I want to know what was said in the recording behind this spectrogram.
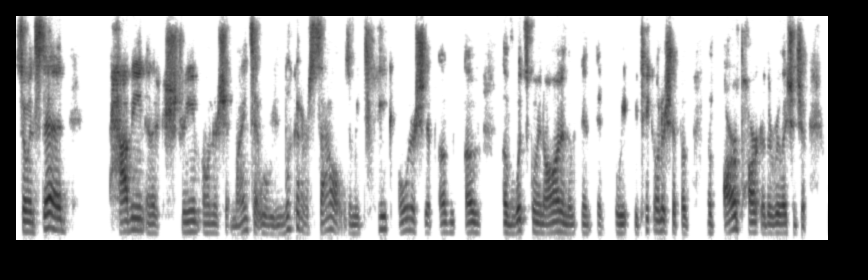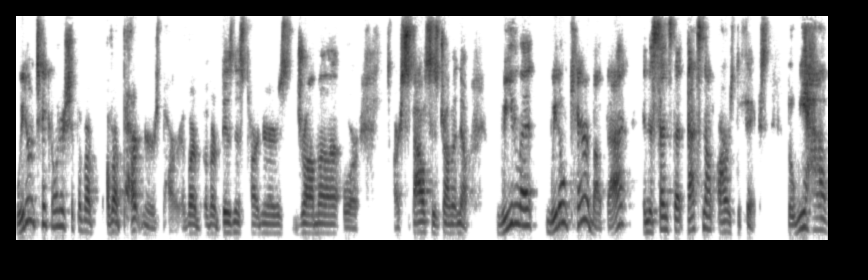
So instead, having an extreme ownership mindset where we look at ourselves and we take ownership of of of what's going on and, and, and, we, we take ownership of of our part of the relationship. We don't take ownership of our of our partner's part of our of our business partner's drama or our spouse's drama. No we let we don't care about that in the sense that that's not ours to fix but we have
